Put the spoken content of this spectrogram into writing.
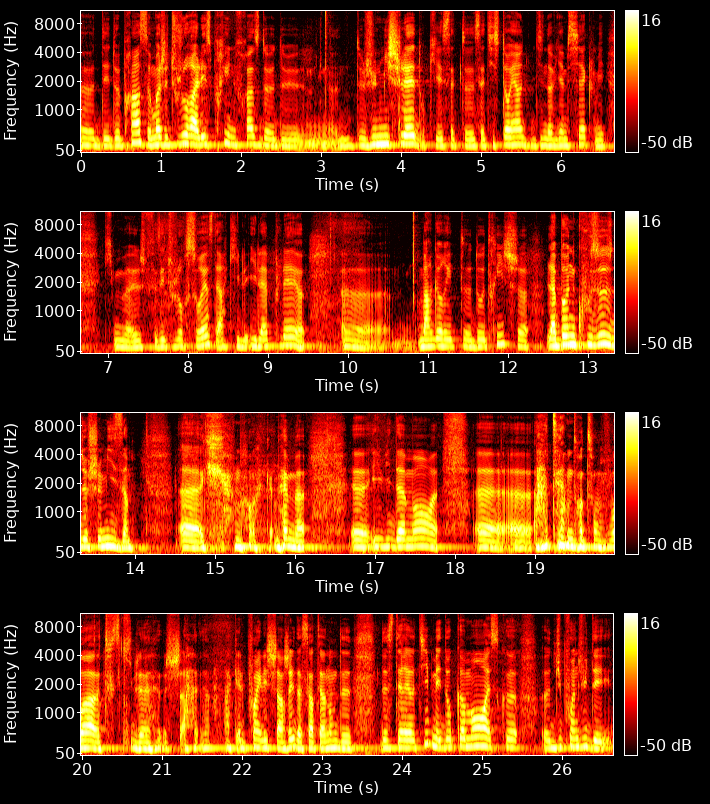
euh, des deux princes. Moi, j'ai toujours à l'esprit une phrase de, de, Jules Michelet, donc, qui est cet historien du 19e siècle, mais qui me faisait toujours sourire, c'est-à-dire qu'il appelait euh, Marguerite d'Autriche la bonne couseuse de chemise. Euh, quand même euh, évidemment euh, euh, un terme dont on voit tout ce qu'il à quel point il est chargé d'un certain nombre de, stéréotypes. Mais donc comment est-ce que du point de vue des,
